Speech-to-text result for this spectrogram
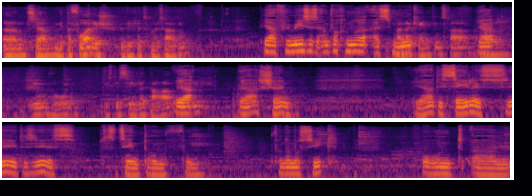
ähm, sehr metaphorisch, würde ich jetzt mal sagen? Ja, für mich ist es einfach nur als Man erkennt ihn zwar, ja. irgendwo ist die Seele da. Ja, ja, schön. Ja, die Seele ist, das ist das, das Zentrum von, von der Musik. Und ähm,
